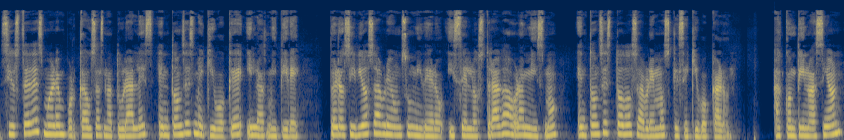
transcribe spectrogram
Si ustedes mueren por causas naturales, entonces me equivoqué y lo admitiré. Pero si Dios abre un sumidero y se los traga ahora mismo, entonces todos sabremos que se equivocaron. A continuación,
